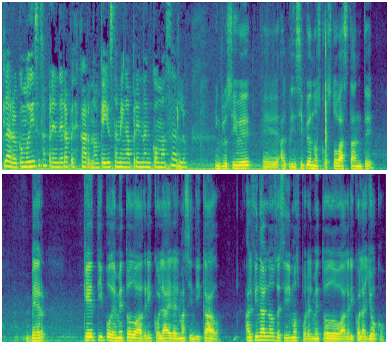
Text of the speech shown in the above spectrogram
Claro, como dices, aprender a pescar, ¿no? Que ellos también aprendan cómo hacerlo. Inclusive eh, al principio nos costó bastante ver qué tipo de método agrícola era el más indicado. Al final nos decidimos por el método agrícola Yoko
